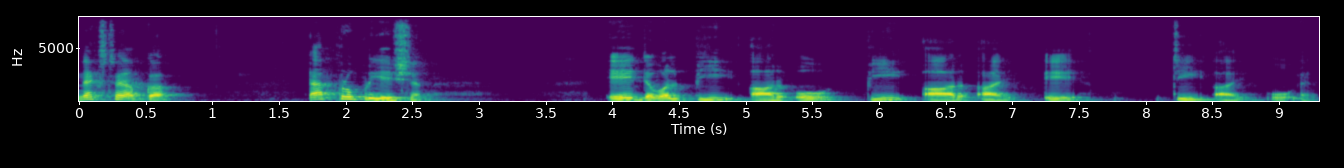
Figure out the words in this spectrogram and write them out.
नेक्स्ट है आपका appropriation A double P R O P R I A T I O N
